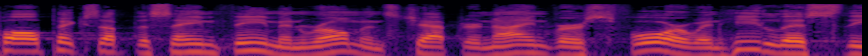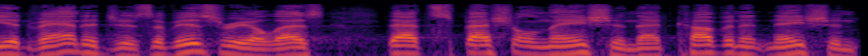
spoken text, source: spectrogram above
Paul picks up the same theme in Romans chapter 9, verse 4, when he lists the advantages of Israel as that special nation, that covenant nation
